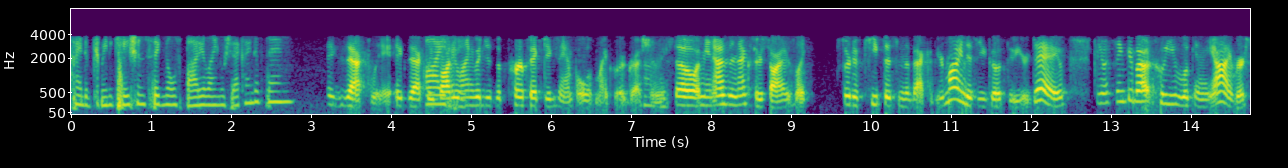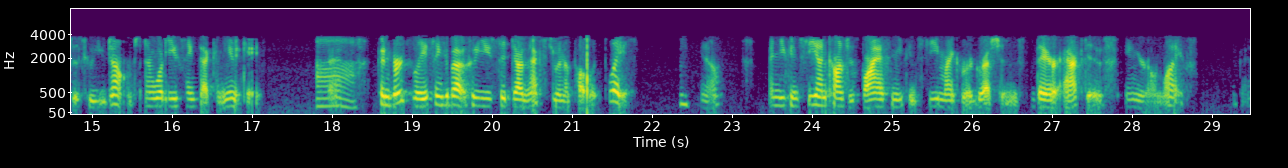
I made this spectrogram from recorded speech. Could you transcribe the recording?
kind of communication signals, body language, that kind of thing? Exactly, exactly. I Body see. language is a perfect example of microaggression. Okay. So, I mean, as an exercise, like sort of keep this in the back of your mind as you go through your day. You know, think about who you look in the eye versus who you don't, and what do you think that communicates. Ah. Okay? Conversely, think about who you sit down next to in a public place. Mm. You know, and you can see unconscious bias and you can see microaggressions. They're active in your own life. Okay.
